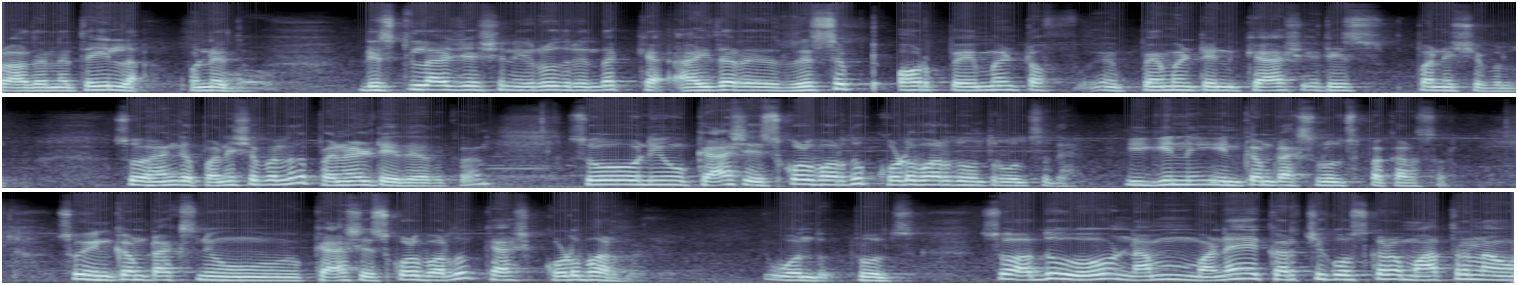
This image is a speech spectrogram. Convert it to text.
ಪ್ರಾಧಾನ್ಯತೆ ಇಲ್ಲ ಒಂದೇದು. ಡಿಜಿಟಲೈಸೇಷನ್ ಇರೋದ್ರಿಂದ ಕ್ಯಾ either receipt or payment of payment in cash it is punishable so ಹೆಂಗೆ ಪನಿಷಬಲ್ ಅಂದರೆ ಪೆನಲ್ಟಿ ಇದೆ ಅದಕ್ಕೆ. ಸೊ ನೀವು ಕ್ಯಾಶ್ ಇಸ್ಕೊಳ್ಬಾರ್ದು, ಕೊಡಬಾರ್ದು ಅಂತ ರೂಲ್ಸ್ ಇದೆ. ಈಗಿನ ಇನ್ಕಮ್ ಟ್ಯಾಕ್ಸ್ ರೂಲ್ಸ್ ಪ್ರಕಾರ ಸರ್ ಸೊ ಇನ್ಕಮ್ ಟ್ಯಾಕ್ಸ್ ನೀವು ಕ್ಯಾಶ್ ಇಸ್ಕೊಳ್ಬಾರ್ದು ಕ್ಯಾಶ್ ಕೊಡಬಾರ್ದು. ಒಂದು ರೂಲ್ಸ್ ಸೊ ಅದು ನಮ್ಮ ಮನೆ ಖರ್ಚಿಗೋಸ್ಕರ ಮಾತ್ರ ನಾವು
